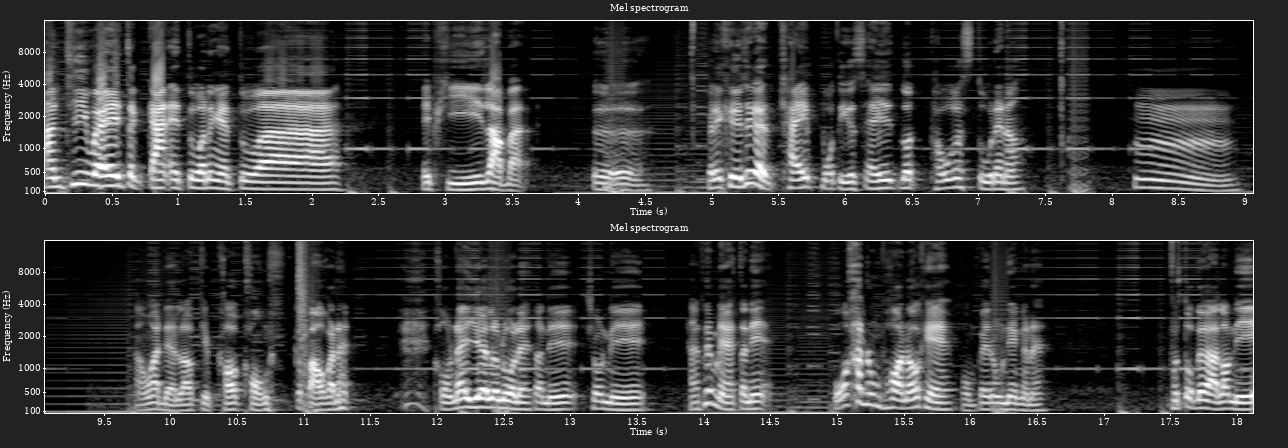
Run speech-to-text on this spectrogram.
อันที่ไว้จัดการไอตัวนั่นไงตัวไอผีหลับอะเออเออประเด็นคือถ้าเกิดใช้ปกติก็ใช้รถ power stool ได้เนาะอืมเอาว่าเดี๋ยวเราเก็บเขาของกระเป๋ากันนะ ของได้เยอะรัวๆเลยตอนนี้ช่วงนี้หาเพื่อนแหมตอนนี้ผมว่าค่านุมพอนะโอเค ผมไปโรงเรียนกันนะฝนตกด้วยว่ะรอบนี้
